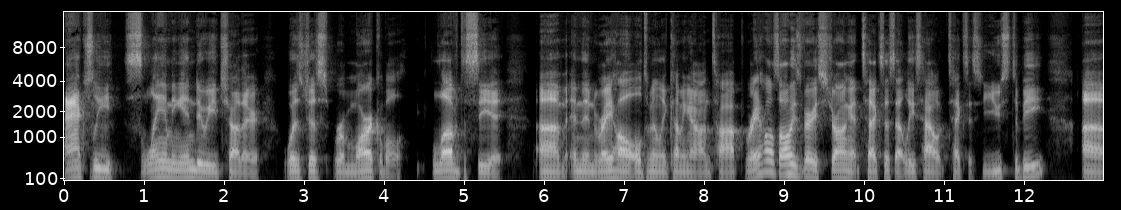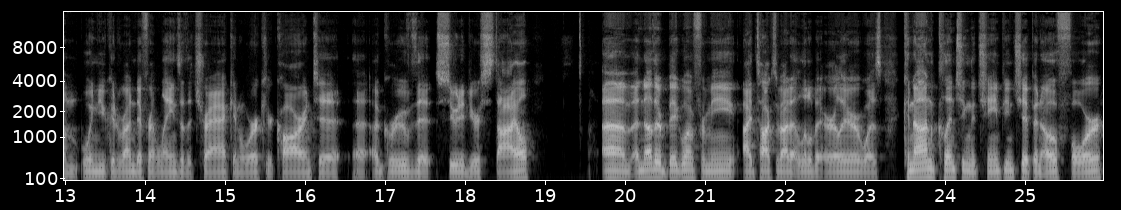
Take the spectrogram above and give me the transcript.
actually mm-hmm. slamming into each other was just remarkable love to see it um, and then Rahal ultimately coming out on top. Rahal's always very strong at Texas, at least how Texas used to be. Um, when you could run different lanes of the track and work your car into a, a groove that suited your style. Um, another big one for me, I talked about it a little bit earlier, was Kanaan clinching the championship in 04.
